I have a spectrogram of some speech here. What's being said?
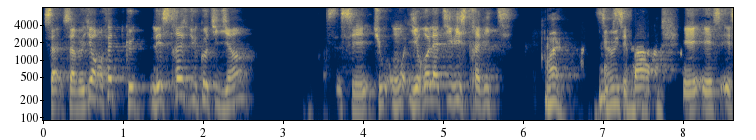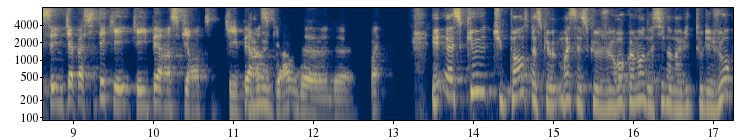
Ça, ça, veut dire en fait que les stress du quotidien, c'est, tu, on, ils relativisent très vite. Ouais. C'est, pas, et, et, c'est une capacité qui est, qui est, hyper inspirante, qui est hyper ah inspirante de, de, ouais. Et est-ce que tu penses, parce que moi c'est ce que je recommande aussi dans ma vie de tous les jours,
